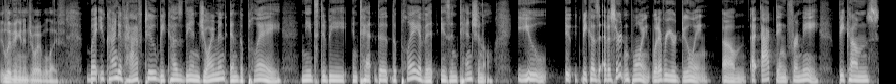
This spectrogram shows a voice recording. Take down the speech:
living an enjoyable life. But you kind of have to because the enjoyment and the play needs to be intent. The the play of it is intentional. You it, because at a certain point, whatever you're doing, um, acting for me becomes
